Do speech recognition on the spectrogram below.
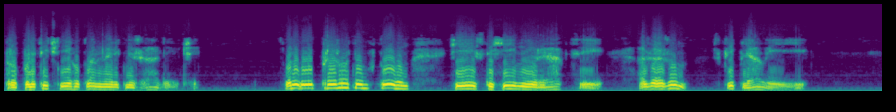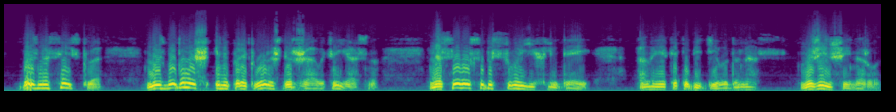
про політичні його плани навіть не згадуючи. Вони були природним впливом тієї стихійної реакції, а заразом скріпляли її. Без насильства не збудуєш і не перетвориш держави, це ясно. Насилив собі своїх людей, але яке тобі діло до нас? Ми ж інший народ,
